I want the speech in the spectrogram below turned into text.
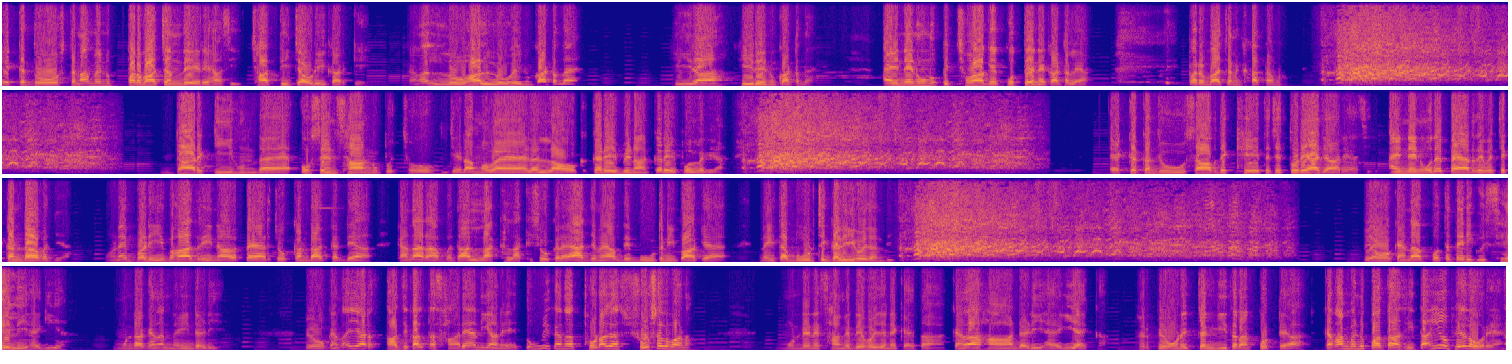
ਇੱਕ ਦੋਸਤ ਨਾ ਮੈਨੂੰ ਪ੍ਰਵਚਨ ਦੇ ਰਿਹਾ ਸੀ, ਛਾਤੀ ਚੌੜੀ ਕਰਕੇ। ਕਹਿੰਦਾ, ਲੋਹਾ ਲੋਹੇ ਨੂੰ ਕੱਟਦਾ ਹੀਰਾ ਹੀਰੇ ਨੂੰ ਕੱਟਦਾ ਹੈ। ਐਨੇ ਨੂੰ ਉਹਨੂੰ ਪਿੱਛੋਂ ਆ ਕੇ ਕੁੱਤੇ ਨੇ ਕੱਟ ਲਿਆ। ਪ੍ਰਵਚਨ ਖਤਮ। ਡਰ ਕੀ ਹੁੰਦਾ ਹੈ, ਉਸ ਇਨਸਾਨ ਨੂੰ ਪੁੱਛੋ, ਜਿਹੜਾ ਮੋਬਾਈਲ ਲੌਕ ਕਰੇ ਬਿਨਾ ਘਰੇ ਭੁੱਲ ਗਿਆ। ਇੱਕ ਕੰਜੂਸ ਆਪਦੇ ਖੇਤ 'ਚ ਤੁਰਿਆ ਜਾ ਰਿਹਾ ਸੀ। ਐਨੇ ਨੂੰ ਉਹਦੇ ਪੈਰ ਦੇ ਵਿੱਚ ਕੰਡਾ ਵੱਜਿਆ। ਉਹਨੇ ਬੜੀ ਬਹਾਦਰੀ ਨਾਲ ਪੈਰ 'ਚੋਂ ਕੰਡਾ ਕੱਢਿਆ। ਕਹਿੰਦਾ, ਰੱਬ ਦਾ ਲੱਖ ਲੱਖ ਸ਼ੁਕਰ ਹੈ, ਅੱਜ ਮੈਂ ਆਪਦੇ ਬੂਟ ਨਹੀਂ ਪਾ ਕੇ ਆਇਆ। ਨਹੀਂ ਤਾਂ ਬੂਟ 'ਚ ਗਲੀ ਹੋ ਜਾਂਦੀ। ਪਿਓ ਕਹਿੰਦਾ, ਪੁੱਤ, ਤੇਰੀ ਕੋਈ ਸਹੇਲੀ ਹੈਗੀ ਆ? ਮੁੰਡਾ ਕਹਿੰਦਾ, ਨਹੀਂ ਡੈਡੀ। ਪਿਓ ਕਹਿੰਦਾ, ਯਾਰ ਅੱਜ ਕੱਲ ਤਾਂ ਸਾਰਿਆਂ ਦੀਆਂ ਨੇ। ਤੂੰ ਵੀ ਕਹਿੰਦਾ ਥੋੜਾ ਜਿਹਾ ਸੋਸ਼ਲ ਬਣ। ਮੁੰਡੇ ਨੇ ਸੰਗਦੇ ਹੋਏ ਨੇ ਕਹਿਤਾ। ਕਹਿੰਦਾ, ਹਾਂ, ਡੈਡੀ, ਹੈਗੀ ਆ ਇੱਕ। ਫਿਰ ਪਿਓ ਨੇ ਚੰਗੀ ਤਰ੍ਹਾਂ ਕੁੱਟਿਆ। ਕਹਿੰਦਾ, ਮੈਨੂੰ ਪਤਾ ਸੀ, ਤਾਂ ਹੀ ਉਹ ਫੇਲ ਹੋ ਰਿਹਾ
